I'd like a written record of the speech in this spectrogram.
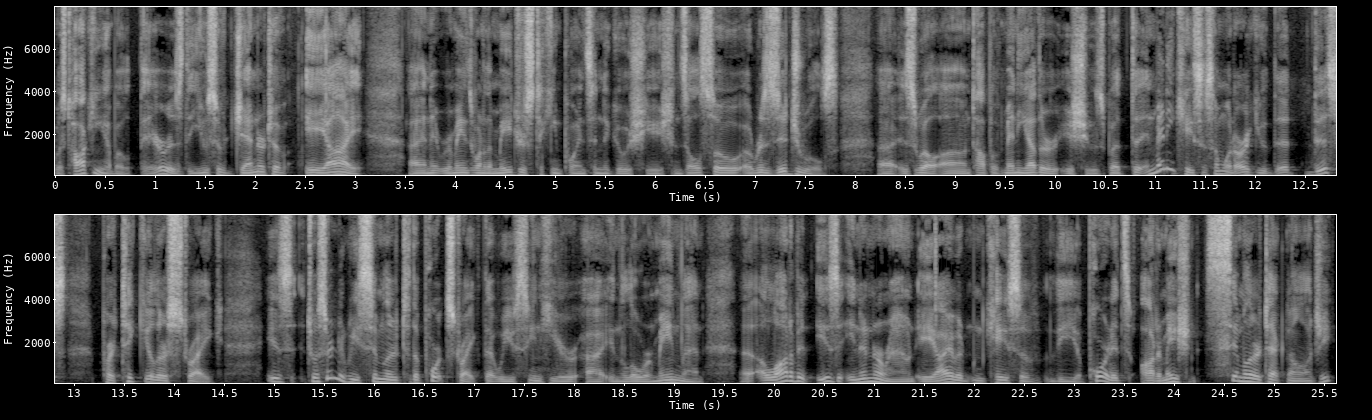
was talking about there is the use of generative AI, uh, and it remains one of the major sticking points in negotiations. Also, uh, residuals as well, on top of many other issues. But in many cases, some would argue that this particular strike is to a certain degree similar to the port strike that we've seen here uh, in the lower mainland. Uh, a lot of it is in and around AI, but in case of the port, it's automation. Similar technology,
